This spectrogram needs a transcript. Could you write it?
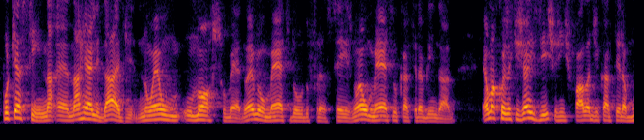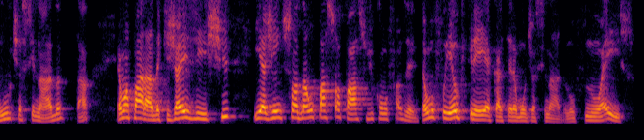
Porque, assim, na, é, na realidade, não é o um, um nosso método, não é meu método do francês, não é o método carteira blindada. É uma coisa que já existe, a gente fala de carteira multi-assinada, tá? É uma parada que já existe e a gente só dá um passo a passo de como fazer. Então, não fui eu que criei a carteira multi-assinada, não, não é isso.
